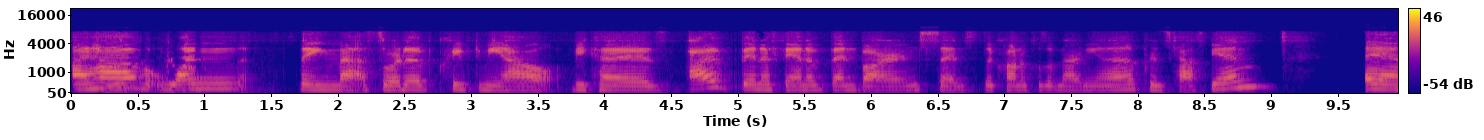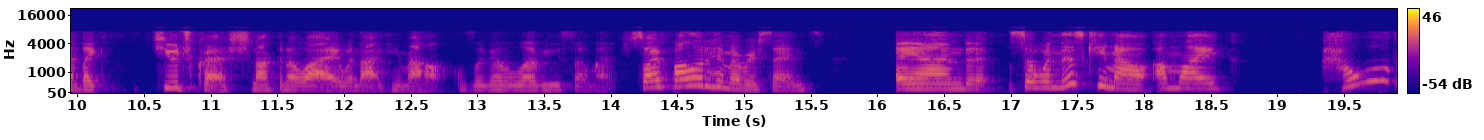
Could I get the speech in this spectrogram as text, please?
I have one thing that sort of creeped me out because I've been a fan of Ben Barnes since the Chronicles of Narnia, Prince Caspian, and like huge crush, not gonna lie, when that came out. I was like, I love you so much. So I followed him ever since. And so when this came out, I'm like, how old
